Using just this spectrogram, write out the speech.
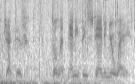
objective. Don't let anything stand in your way.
